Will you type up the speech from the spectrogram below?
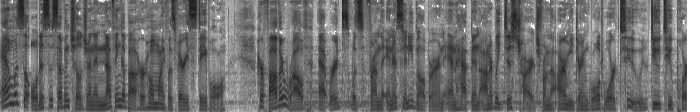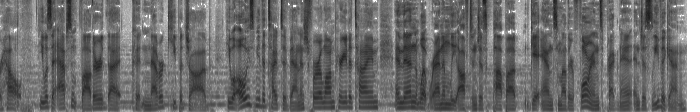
Anne was the oldest of seven children, and nothing about her home life was very stable. Her father, Ralph Edwards, was from the inner city Melbourne and had been honorably discharged from the army during World War II due to poor health. He was an absent father that could never keep a job. He will always be the type to vanish for a long period of time, and then what randomly often just pop up, get Anne's mother Florence pregnant, and just leave again.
